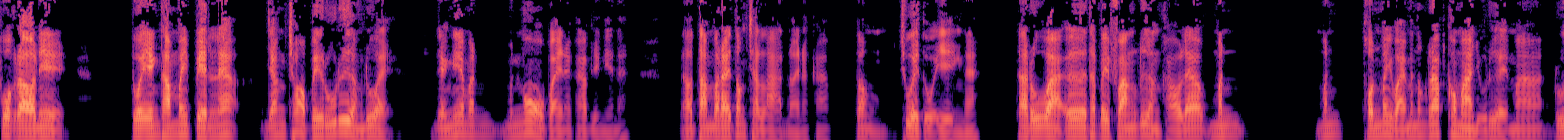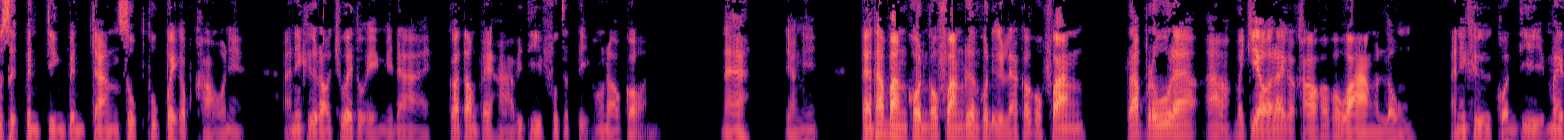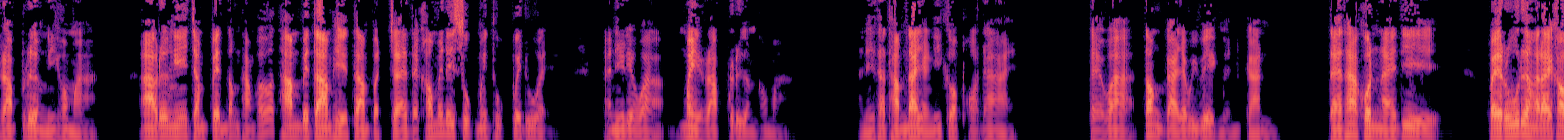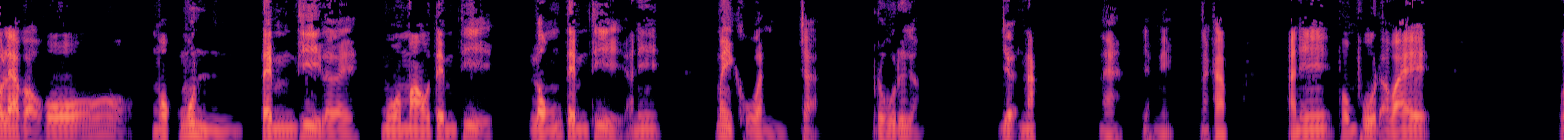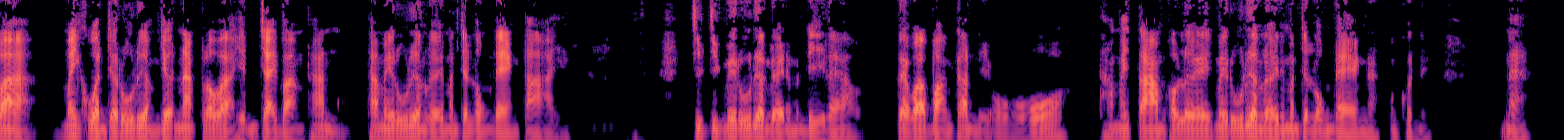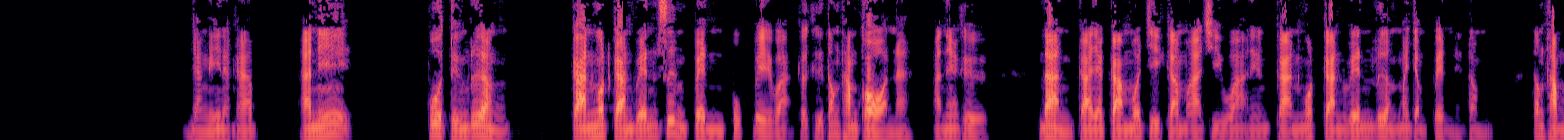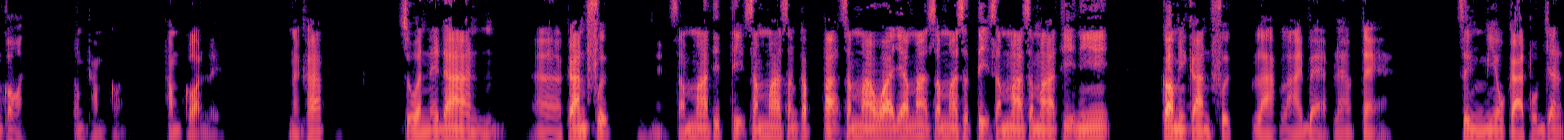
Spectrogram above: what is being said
พวกเรานี่ ตัวเองทำไม่เป็นแล้ว ยังชอบไปรู้เรื่องด้วย อย่างนี้มันมันโง่ไปนะครับ อย่างนี้นะเราทำอะไรต้องฉลาดหน่อยนะครับ ต้องช่วยตัวเองนะถ้ารู้ว่า เออ ถ้าไปฟังเรื่องเขาแล้วมันมันทนไม่ไหวมันต้องรับเข้ามาอยู่เรื่อยมา รู้สึกเป็นจริงเป็นจังสุขทุกข์ไปกับเขาเนี่ย อันนี้คือเราช่วยตัวเองไม่ได้ ก็ต้องไปหาวิธีฝึกสติของเราก่อน นะ อย่างนี้ แต่ถ้าบางคนเขาฟังเรื่องคนอื่นแล้วก็ก็ฟัง รับรู้แล้วอ้าวไม่เกี่ยวอะไรกับเขาเขาก็วางมันลง อันนี้คือคนที่ไม่รับเรื่องนี้เข้ามาอ่าวเรื่องนี้จำเป็นต้องทำเขาก็ทำไปตามเหตุตามปัจจัย แต่เขาไม่ได้สุขไม่ทุกข์ไปด้วย อันนี้เรียกว่าไม่รับเรื่องเข้ามา อันนี้ถ้าทำได้อย่างนี้ก็พอได้ แต่ว่าต้องกายวิเวกเหมือนกัน แต่ถ้าคนไหนที่ไปรู้เรื่องอะไรเข้าแล้วก็โอ้โหหมกมุ่น เต็มที่เลย มัวเมาเต็มที่ หลงเต็มที่ อันนี้ไม่ควรจะรู้เรื่อง เยอะนักนะอย่างนี้นะครับ อันนี้ผมพูดเอาไว้ว่าไม่ควรจะรู้เรื่องเยอะนัก เพราะว่าเห็นใจบางท่าน ถ้าไม่รู้เรื่องเลย มันจะลงแดงตาย จริง ๆ ไม่รู้เรื่องเลยเนี่ยมันดีแล้ว แต่ว่าบางท่านนี่โอ้โหถ้าไม่ตามเขาเลย ไม่รู้เรื่องเลยนี่มันจะลงแดงนะบางคนนี่นะ อย่างนี้นะครับ อันนี้พูดถึงเรื่อง การงดการเว้นซึ่งเป็นปุบเบวะ ก็คือต้องทำก่อนนะ อันนี้คือ ด้านกายกรรมวจีกรรมอาชีวะเนี่การงดการเว้นเรื่องไม่จำเป็นเนี่ยต้องต้องทำก่อน ต้องทำก่อนทำก่อนเลยนะครับ ส่วนในด้านการฝึกสัมมาทิฏฐิสัมมาสังกัปปะสัมมาวายามะสัมมาสติสัมมาสมาธินี้ ก็มีการฝึกหลากหลายแบบแล้วแต่ ซึ่งมีโอกาสผมจะ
